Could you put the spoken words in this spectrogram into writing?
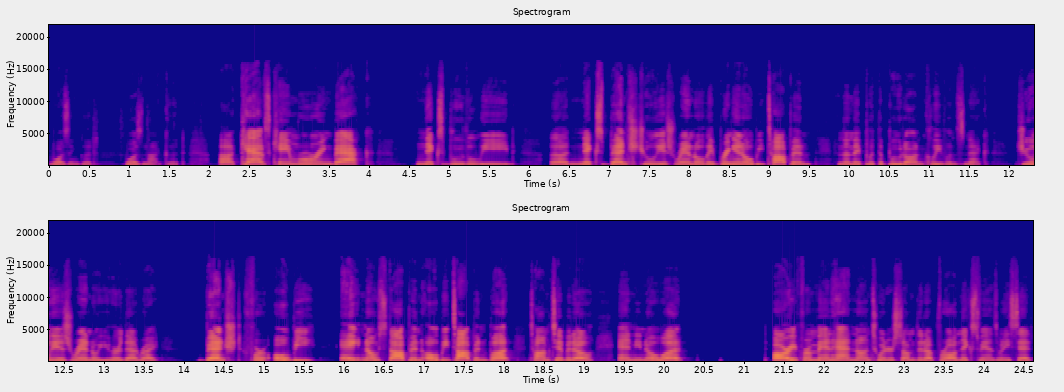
wasn't good, was not good. Uh, Cavs came roaring back. Knicks blew the lead. Uh, Knicks bench Julius Randle. They bring in Obi Toppin, and then they put the boot on Cleveland's neck. Julius Randle, you heard that right. Benched for Obi Ain't no stopping Obi Toppin but Tom Thibodeau. And you know what? Ari from Manhattan on Twitter summed it up for all Knicks fans when he said,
